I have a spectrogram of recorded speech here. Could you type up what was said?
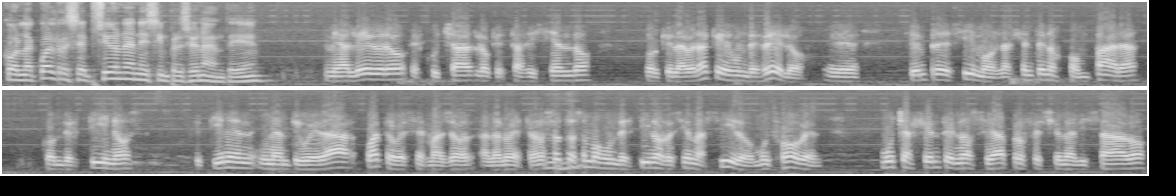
con la cual recepcionan es impresionante. ¿eh? Me alegro escuchar lo que estás diciendo porque la verdad que es un desvelo. Eh, siempre decimos, la gente nos compara con destinos que tienen una antigüedad cuatro veces mayor a la nuestra. Nosotros somos un destino recién nacido, muy joven. Mucha gente no se ha profesionalizado,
